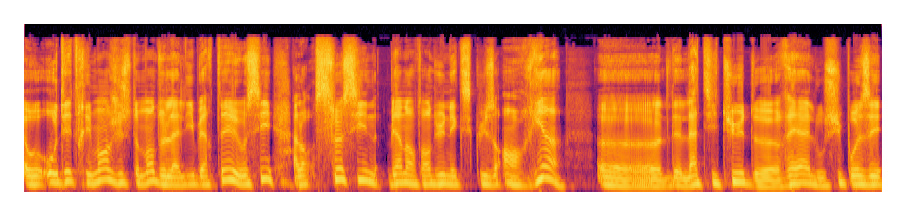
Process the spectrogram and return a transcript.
au, au détriment justement de la liberté aussi. Alors ceci, bien entendu, n'excuse en rien euh, l'attitude réelle ou supposée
